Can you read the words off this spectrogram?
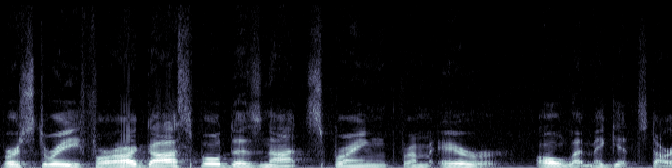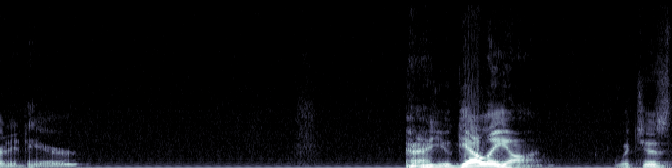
Verse 3 For our gospel does not spring from error. Oh, let me get started here. Eugelion, which is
